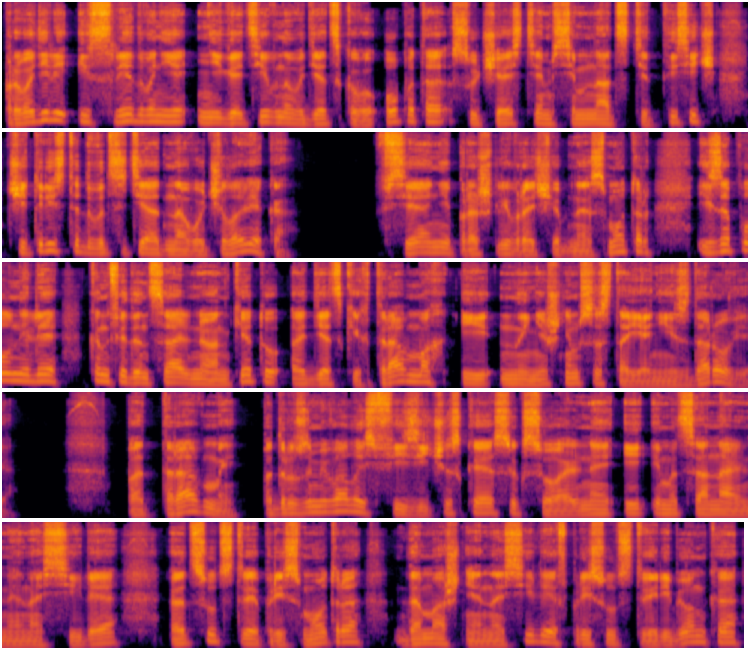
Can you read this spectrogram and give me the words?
проводили исследование негативного детского опыта с участием 17 421 человека. Все они прошли врачебный осмотр и заполнили конфиденциальную анкету о детских травмах и нынешнем состоянии здоровья. Под травмой подразумевалось физическое, сексуальное и эмоциональное насилие, отсутствие присмотра, домашнее насилие в присутствии ребенка,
